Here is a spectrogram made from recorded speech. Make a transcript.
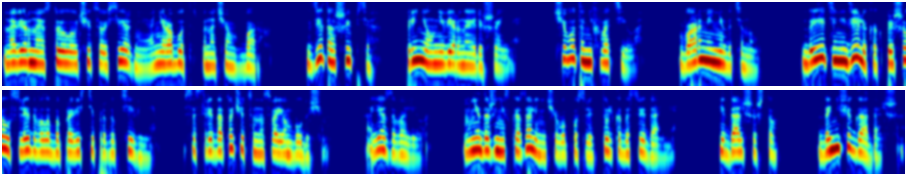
Наверное, стоило учиться усерднее, а не работать по ночам в барах. Где-то ошибся, принял неверное решение. Чего-то не хватило. В армии не дотянул. Да и эти недели, как пришел, следовало бы провести продуктивнее, сосредоточиться на своем будущем. А я завалил. Мне даже не сказали ничего после, только до свидания. И дальше что? Да нифига дальше.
